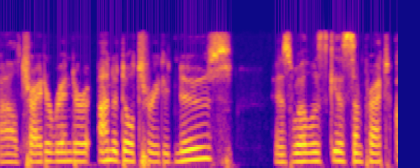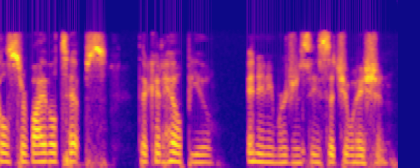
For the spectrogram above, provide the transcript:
I'll try to render unadulterated news as well as give some practical survival tips that could help you in an emergency situation.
